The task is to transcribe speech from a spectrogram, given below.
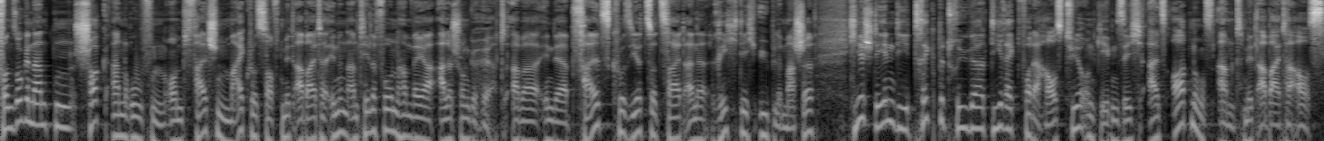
Von sogenannten Schockanrufen und falschen Microsoft-MitarbeiterInnen am Telefon haben wir ja alle schon gehört. Aber in der Pfalz kursiert zurzeit eine richtig üble Masche. Hier stehen die Trickbetrüger direkt vor der Haustür und geben sich als Ordnungsamt-Mitarbeiter aus.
